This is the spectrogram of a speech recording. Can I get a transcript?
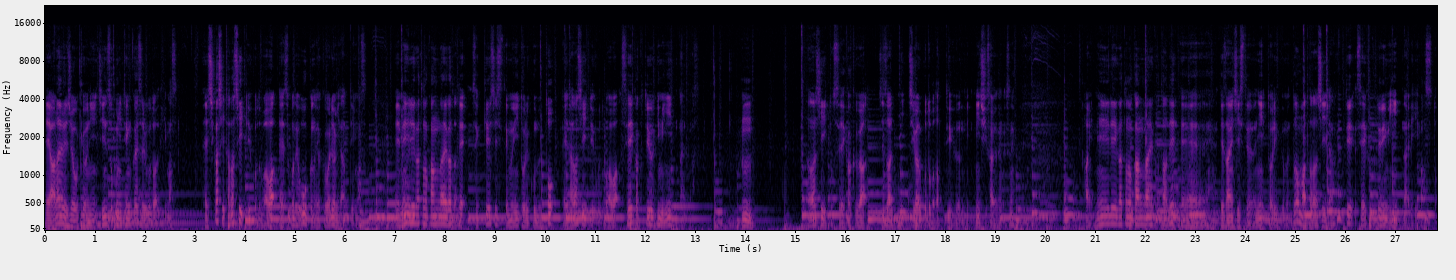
えあらゆる状況に迅速に展開することができます。えしかし正しいという言葉は、えそこで多くの役割を担っています。え命令型の考え方で設計システムに取り組むと、え正しいという言葉は正確という意味になります。うん。正しいと正確が実は違う言葉だっていうふうに認識されてるんですね。はい、命令型の考え方で、えー、デザインシステムに取り組むと、まあ、正しいじゃなくて正確という意味になりますと。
